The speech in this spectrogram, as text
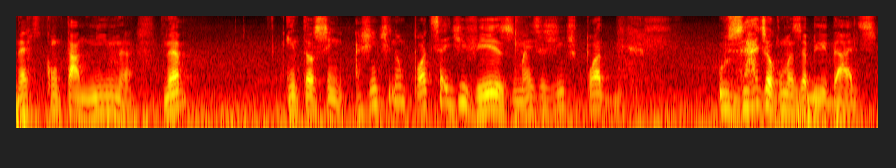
né, que contamina, né? Então assim, a gente não pode sair de vez, mas a gente pode usar de algumas habilidades,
